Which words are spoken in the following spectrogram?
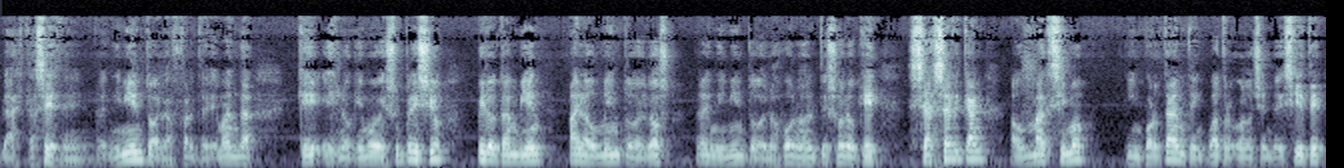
la escasez de rendimiento, a la y demanda, que es lo que mueve su precio, pero también al aumento de los rendimientos de los bonos del Tesoro que se acercan a un máximo importante en 4,87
